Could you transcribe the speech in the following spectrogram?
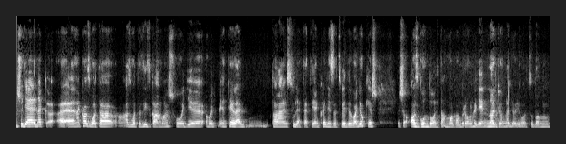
és ugye ennek, ennek az, volt a, az volt az izgalmas, hogy, hogy én tényleg talán született ilyen környezetvédő vagyok, és, és azt gondoltam magamról, hogy én nagyon-nagyon jól tudom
